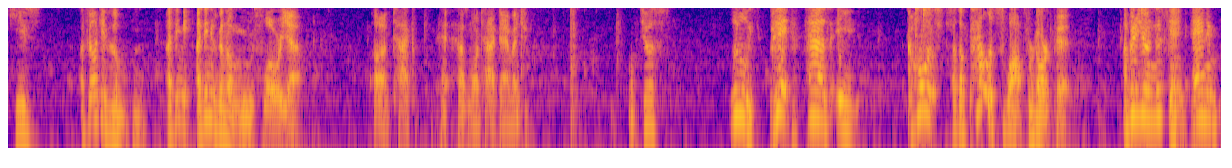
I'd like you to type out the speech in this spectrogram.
he's. I feel like he's a. I think I think he's gonna move slower. Yeah. Uh, attack has more attack damage. Just literally, Pit has a color as a palette swap for Dark Pit. I'm pretty sure in this game, and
